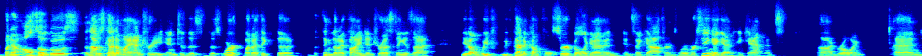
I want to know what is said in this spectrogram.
but it also goes, and that was kind of my entry into this this work. But I think the the thing that I find interesting is that you know we've we've kind of come full circle again in, in St. Catharines where we're seeing again encampments uh, growing, and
